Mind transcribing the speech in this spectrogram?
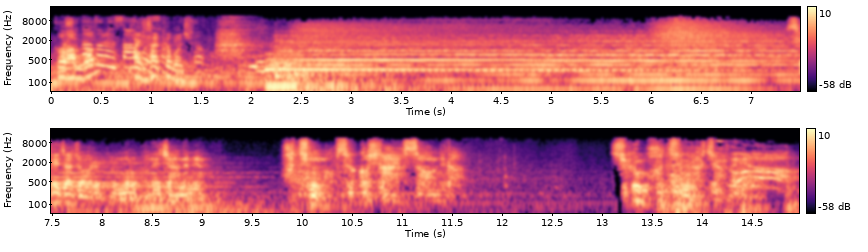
그걸 한번 다시 살펴보죠. 세자조화를 볼모로 보내지 않으면 화층은 없을 것이라 하였사옵니다. 지금 화층을 하지 않으면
